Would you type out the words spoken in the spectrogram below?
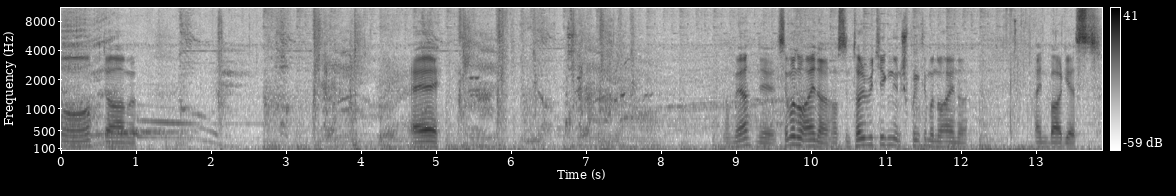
Oh, Dame. Hey. Noch mehr? Ne, ist immer nur einer. Aus den Tollwütigen entspringt immer nur einer. Ein Bargast.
